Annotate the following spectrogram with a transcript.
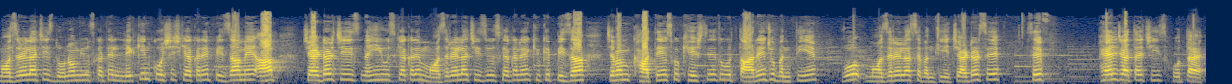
मोजरेला चीज़ दोनों हम यूज़ करते हैं, लेकिन कोशिश क्या करें पिज़्ज़ा में आप चेडर चीज़ नहीं यूज़ क्या करें मोजरेला चीज़ यूज़ क्या करें, क्योंकि पिज़्ज़ा जब हम खाते हैं, उसको खींचते हैं तो वो तारें जो बनती हैं, वो मोजरेला से बनती हैं। चेडर से सिर्फ़ फैल जाता है चीज़ होता है।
